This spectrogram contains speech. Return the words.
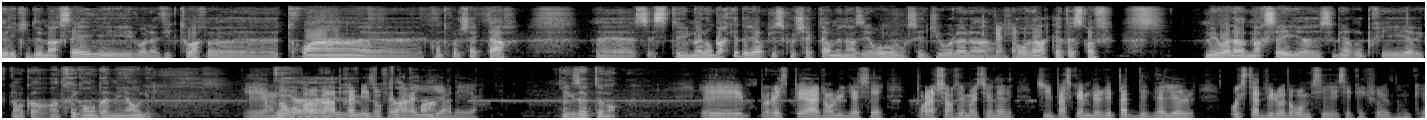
de l'équipe de Marseille. Et voilà, victoire euh, 3-1 euh, contre le Shakhtar. Euh, C'était mal embarqué d'ailleurs, puisque le Shakhtar mène 1-0. On s'est dit, oh là là, on court vers la catastrophe. Mais voilà, Marseille euh, s'est bien repris avec encore un très grand Aubameyang. Et on en reparlera euh, après, mais ils ont fait pareil 3-1. hier d'ailleurs. Exactement. Et respect à Jean-Luc Gasset pour la charge émotionnelle. S'il passe quand même de l'EHPAD des Glaïeuls au stade Vélodrome, c'est quelque chose. Donc, euh,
